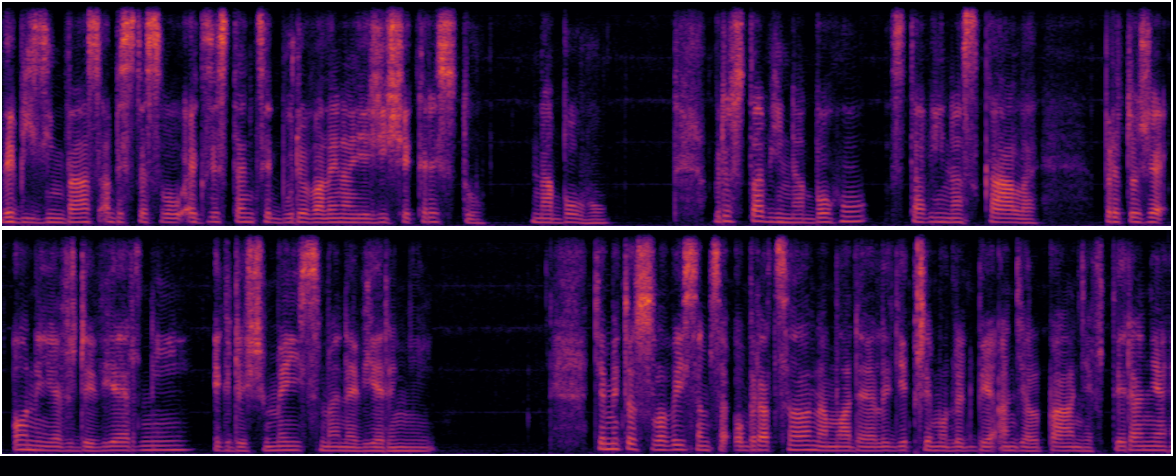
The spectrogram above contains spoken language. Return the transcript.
Vybízím vás, abyste svou existenci budovali na Ježíši Kristu, na Bohu. Kdo staví na Bohu, staví na skále, protože On je vždy věrný, i když my jsme nevěrní. Těmito slovy jsem se obracel na mladé lidi při modlitbě Anděl Páně v Tyraně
